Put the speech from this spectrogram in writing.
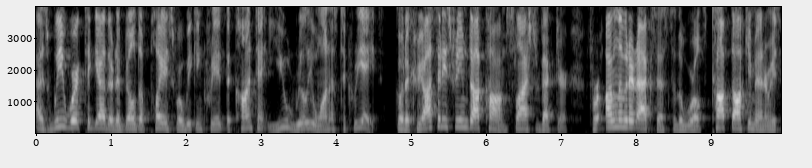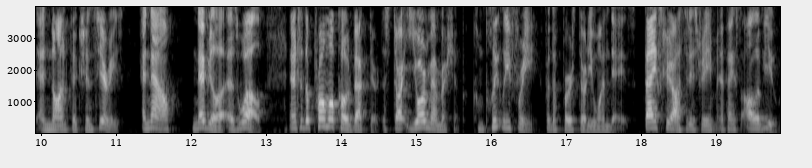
as we work together to build a place where we can create the content you really want us to create. Go to curiositystream.com slash vector for unlimited access to the world's top documentaries and nonfiction series. And now, Nebula as well. And to the promo code VECTOR to start your membership completely free for the first 31 days. Thanks CuriosityStream and thanks to all of you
